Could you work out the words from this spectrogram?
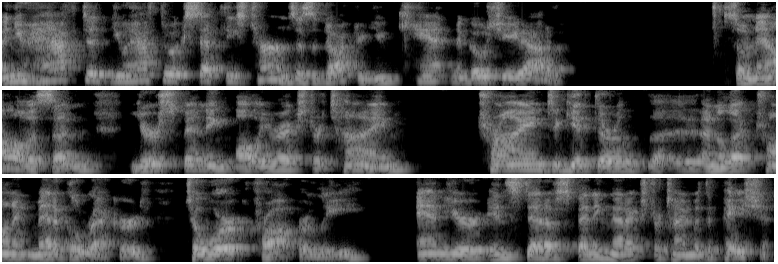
And you have to you have to accept these terms as a doctor. You can't negotiate out of it. So now all of a sudden, you're spending all your extra time trying to get their uh, an electronic medical record to work properly and you're instead of spending that extra time with the patient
